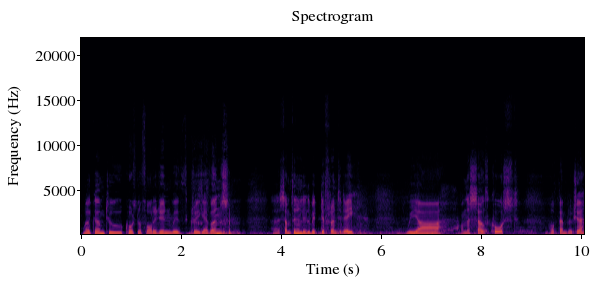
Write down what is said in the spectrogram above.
Welcome to Coastal Foraging with Craig Evans. Uh, something a little bit different today. We are on the south coast of Pembrokeshire.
